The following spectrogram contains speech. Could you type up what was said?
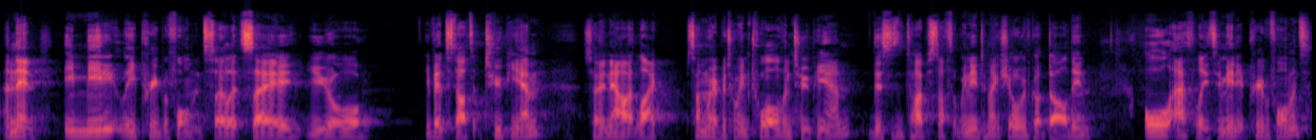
And then immediately pre-performance. So let's say your event starts at 2 p.m. So now at like somewhere between 12 and 2 p.m., this is the type of stuff that we need to make sure we've got dialed in. All athletes, immediate pre-performance,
